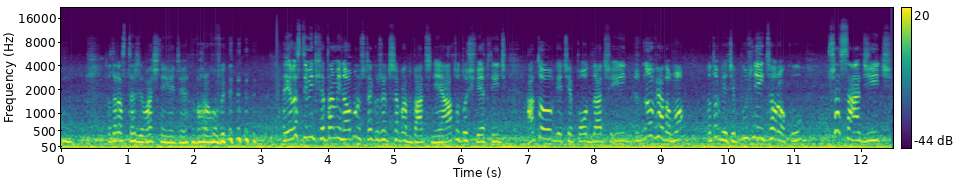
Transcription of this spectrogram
to teraz też właśnie jedzie warowy. Ale z tymi kwiatami, no oprócz tego, że trzeba dbać, nie? A to doświetlić, a to wiecie, podlać i no wiadomo, no to wiecie, później co roku przesadzić,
